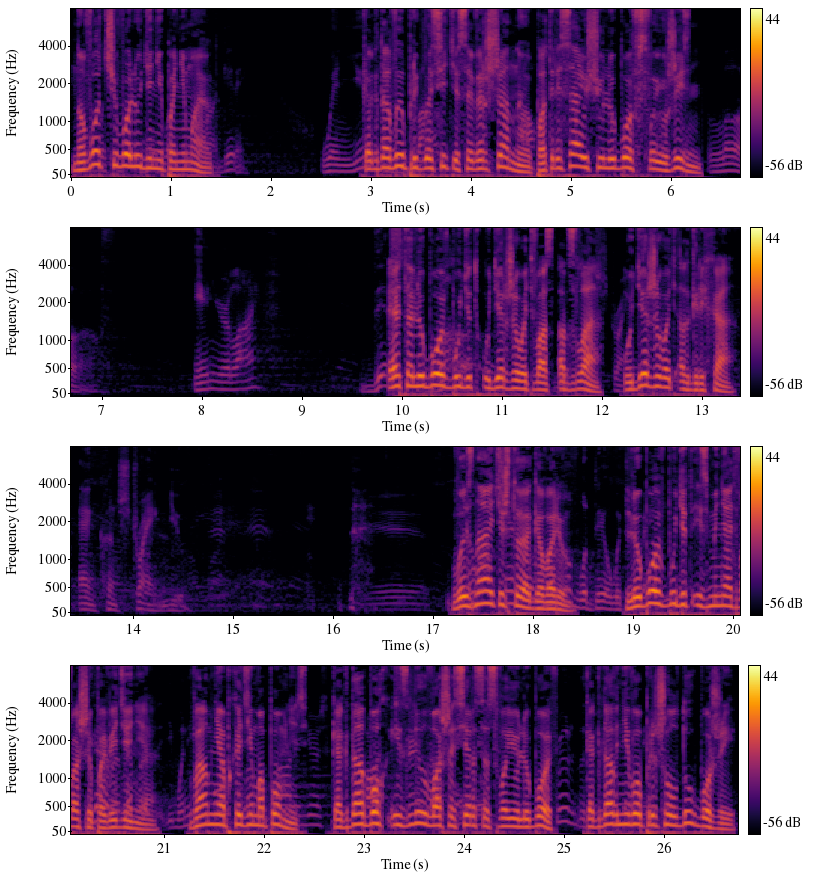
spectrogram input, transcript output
Но вот чего люди не понимают. Когда вы пригласите совершенную, потрясающую любовь в свою жизнь, эта любовь будет удерживать вас от зла, удерживать от греха. Вы знаете, что я говорю. Любовь будет изменять ваше поведение. Вам необходимо помнить, когда Бог излил в ваше сердце свою любовь, когда в него пришел Дух Божий,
